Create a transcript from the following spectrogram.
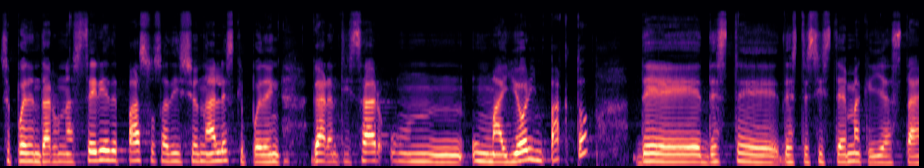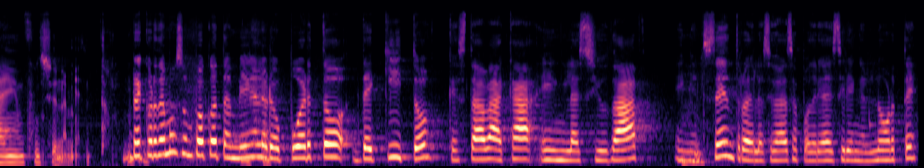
se pueden dar una serie de pasos adicionales que pueden garantizar un, mayor impacto de, este, de este sistema que ya está en funcionamiento. Recordemos un poco también el aeropuerto de Quito, que estaba acá en la ciudad en el centro de la ciudad, se podría decir en el norte,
